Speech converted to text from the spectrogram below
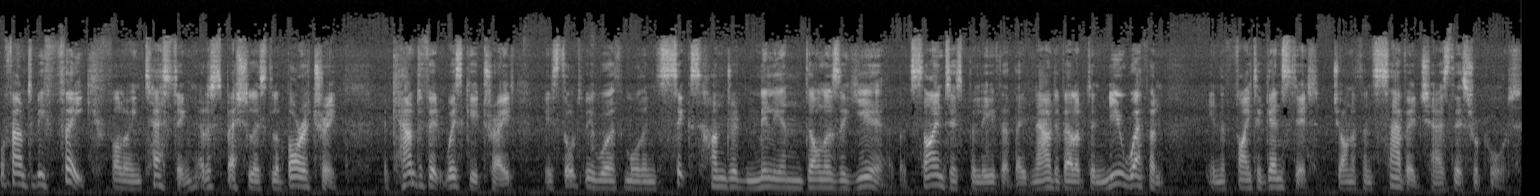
were found to be fake following testing at a specialist laboratory. The counterfeit whisky trade is thought to be worth more than $600 million a year, but scientists believe that they've now developed a new weapon in the fight against it. Jonathan Savage has this report.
